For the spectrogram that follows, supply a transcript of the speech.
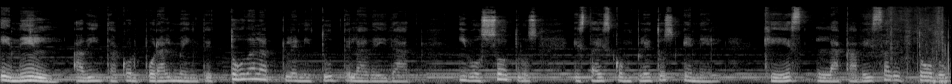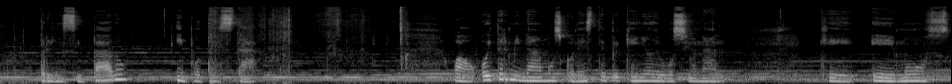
en Él habita corporalmente toda la plenitud de la deidad, y vosotros estáis completos en Él, que es la cabeza de todo principado y potestad. Wow, hoy terminamos con este pequeño devocional que hemos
